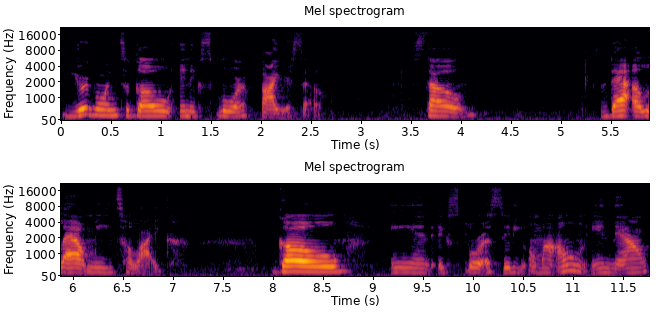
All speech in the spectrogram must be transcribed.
you're going to go and explore by yourself. So that allowed me to like go and explore a city on my own and now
